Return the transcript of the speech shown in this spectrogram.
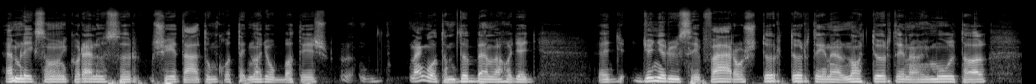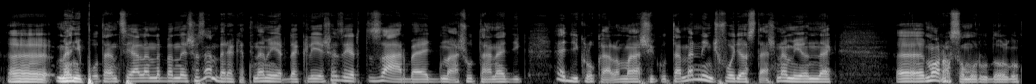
emlékszem, amikor először sétáltunk ott egy nagyobbat, és meg voltam döbbenve, hogy egy, egy gyönyörű szép város, tör, történel, nagy történelmi múlttal ö, mennyi potenciál lenne benne, és az embereket nem érdekli, és ezért zár be egymás után egyik, egyik lokál a másik után, mert nincs fogyasztás, nem jönnek, marha szomorú dolgok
